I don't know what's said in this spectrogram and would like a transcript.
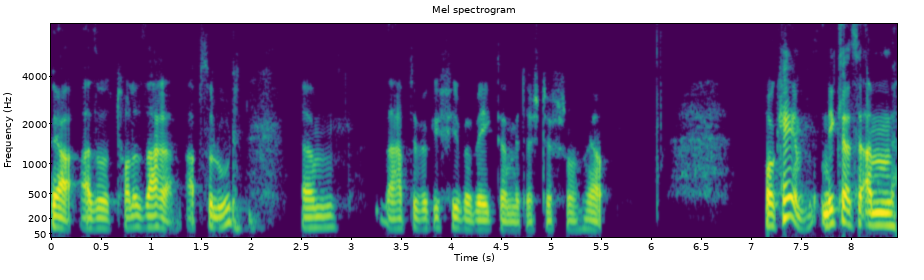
Ja, also tolle Sache, absolut. Ähm, da habt ihr wirklich viel bewegt dann mit der Stiftung, ja. Okay, Niklas, am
